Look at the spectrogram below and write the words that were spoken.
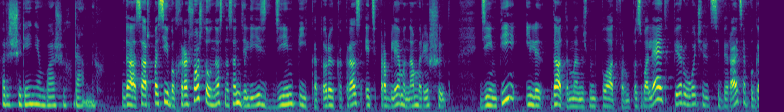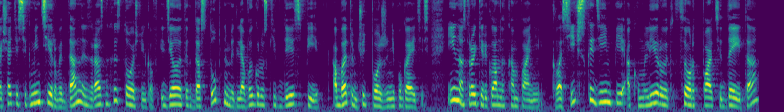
расширением ваших данных. Да, Саш, спасибо. Хорошо, что у нас на самом деле есть DMP, который как раз эти проблемы нам решит. DMP или Data Management Platform позволяет в первую очередь собирать, обогащать и сегментировать данные из разных источников и делает их доступными для выгрузки в DSP. Об этом чуть позже, не пугайтесь. И настройки рекламных кампаний. Классическая DMP аккумулирует third-party data,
